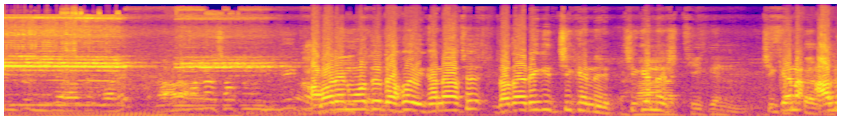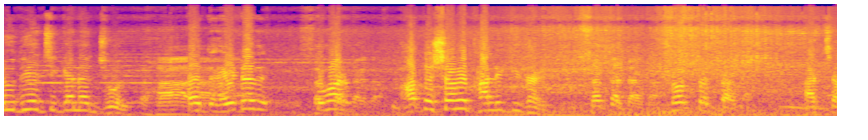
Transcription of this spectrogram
কিন্তু নিজে হাতে করে। করো? খাবারের মধ্যে দেখো এখানে আছে দাদা এটা কি চিকেনের চিকেনের হ্যাঁ, চিকেন চিকেন আলু দিয়ে চিকেনের ঝোল। হ্যাঁ, হ্যাঁ। এটা তোমার ভাতের সঙ্গে থালি কি থাকে? সত্তর টাকা। সত্তর টাকা। আচ্ছা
